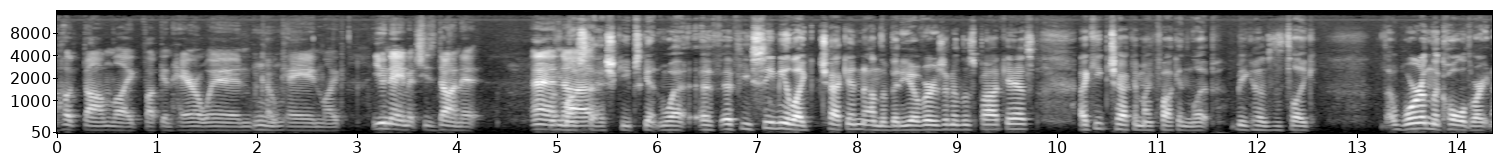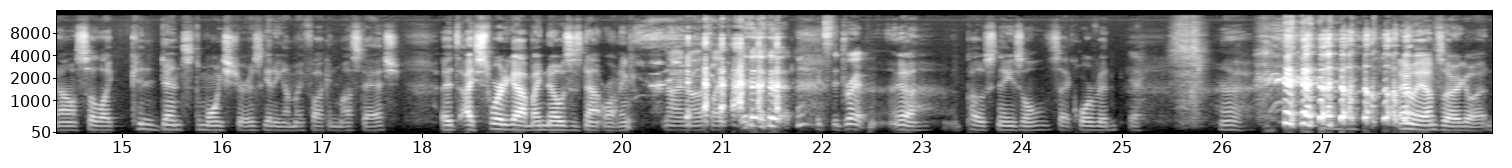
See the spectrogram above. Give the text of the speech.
hooked on like fucking heroin, Mhm. cocaine, like you name it, she's done it. The And uh, mustache keeps getting wet. If if you see me like checking on the video version of this podcast, I keep checking my fucking lip because it's like we're in the cold right now, so like condensed moisture is getting on my fucking mustache. It, I swear to God, my nose is not running. no, I know it's like it's the drip. yeah, post nasal. It's that Corvid. Yeah. anyway, I'm sorry. Go ahead.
